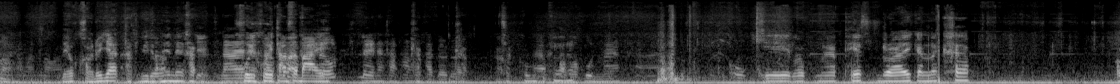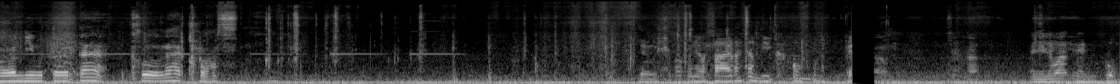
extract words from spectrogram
หน่อยถังน้ำมันน้อยเดี๋ยวขออนุญาตอัดวิดีโอนิดนึงครับ ได้คุยนะรับคุยตามสบายเบลเลยนะครับทางครับเบลด้วยครับสักครู่ครับขอบพระคุณมากครับโอเคเรามาเทสต์ไดรฟ์กันนะครับ All New Toyota Corolla Cross เดี๋ยวนะครับพอเลี้ยวซ้ายก็จะมีกล้องนะครับ อันนี้เรียกว่าเน้นกลุ่ม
